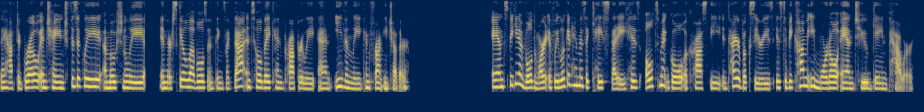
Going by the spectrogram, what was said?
they have to grow and change physically, emotionally, in their skill levels and things like that until they can properly and evenly confront each other. And speaking of Voldemort, if we look at him as a case study, his ultimate goal across the entire book series is to become immortal and to gain power.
